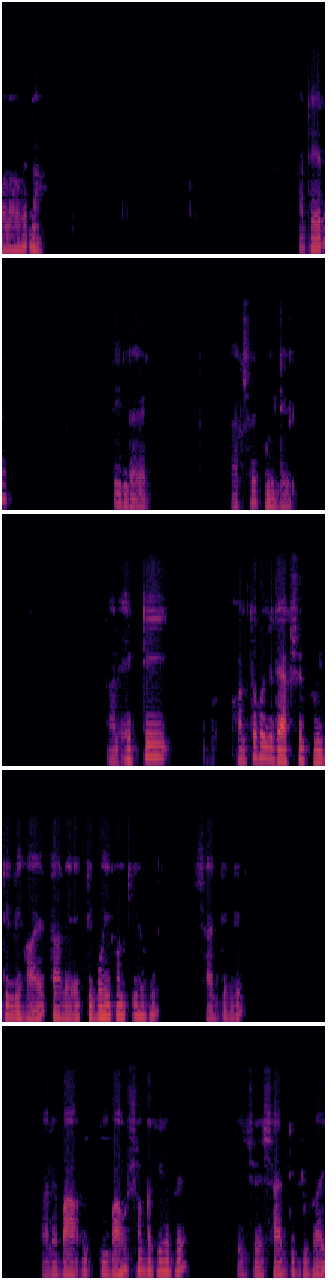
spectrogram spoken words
বলা হবে না। আটের তিন দেখে একশো কুড়ি ডিগ্রি। তাহলে একটি অন্তকোণ যদি একশো কুড়ি ডিগ্রি হয়, তাহলে একটি বহিকোণ কি হবে? ষাট ডিগ্রি। তাহলে বাহুর সংখ্যা কি হবে? তিনশো ষাট ডিগ্রি বাই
